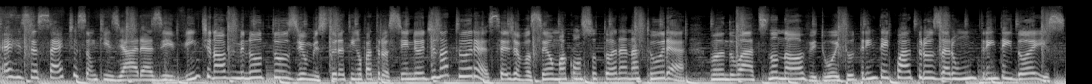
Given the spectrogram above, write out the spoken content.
RC7 são 15 horas e 29 minutos e o Mistura tem o patrocínio de Natura. Seja você uma consultora Natura. Manda um WhatsApp no 988340132.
